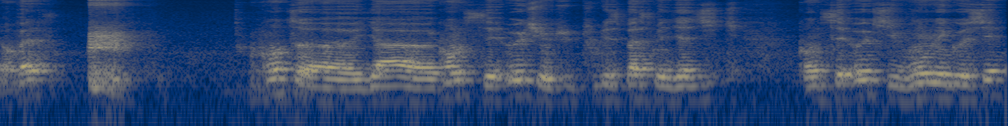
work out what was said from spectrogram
Et en fait, quand, quand c'est eux qui occupent tout l'espace médiatique, quand c'est eux qui vont négocier,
